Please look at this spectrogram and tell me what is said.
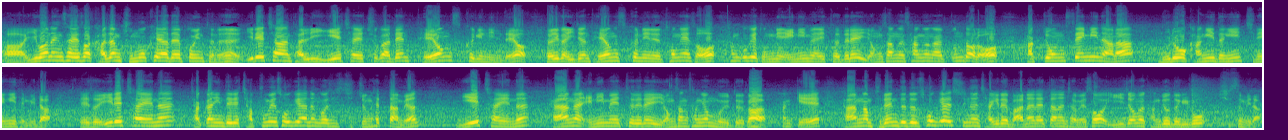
아, 이번 행사에서 가장 주목해야 될 포인트는 1회차와는 달리 2회차에 추가된 대형 스크린인데요. 저희가 이전 대형 스크린을 통해서 한국의 독립 애니메이터들의 영상을 상영할 뿐더러 각종 세미나나 무료 강의 등이 진행이 됩니다. 그래서 1회차에는 작가님들이 작품을 소개하는 것에 집중했다면 2회차에는 다양한 애니메이터들의 영상 상영물들과 함께 다양한 브랜드를 소개할 수 있는 자리를 마련했다는 점에서 이 점을 강조드리고 싶습니다.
